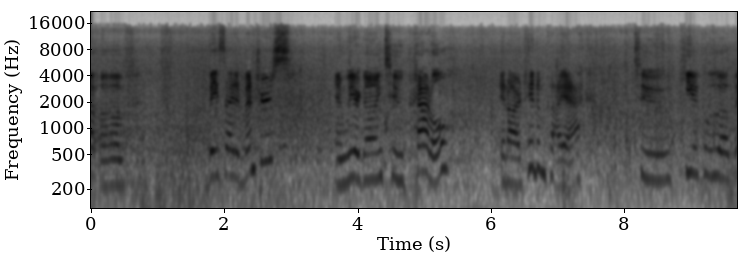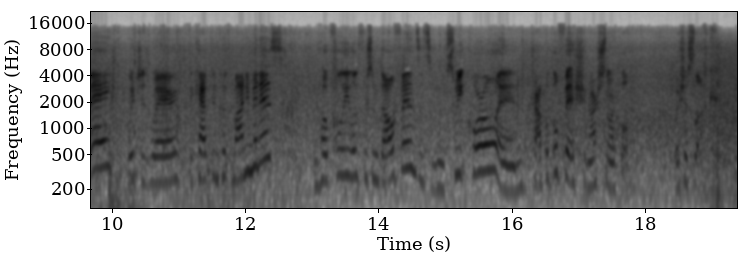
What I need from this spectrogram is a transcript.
out of Bayside Adventures and we are going to paddle in our tandem kayak to Kealakekua Bay, which is where the Captain Cook Monument is, and hopefully look for some dolphins and some sweet coral and tropical fish in our snorkel. Wish us luck.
